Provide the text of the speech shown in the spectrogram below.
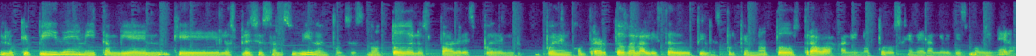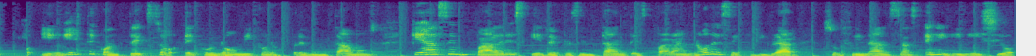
lo que piden y también que los precios han subido, entonces no todos los padres pueden, pueden comprar toda la lista de útiles porque no todos trabajan y no todos generan el mismo dinero. Y en este contexto económico nos preguntamos qué hacen padres y representantes para no desequilibrar sus finanzas en el inicio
